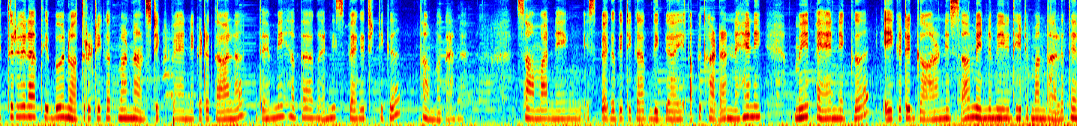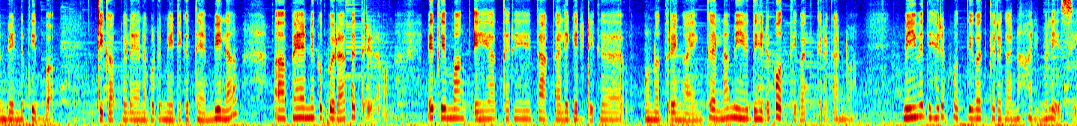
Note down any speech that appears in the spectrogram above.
ඉතුරු වෙලා තිබ්බ වතුර ටිකත් මම නන් ස්ටික් පෑන් එකට දාලා දැන් මේ හදාගන්න ස්පැගටි ටික තඹ ගන්න. සාමාන්‍යයෙන් ස්පැගති ටිකක් දිගයි අපි කඩන්න නැහැනේ. මේ පෑන් එක ඒකට ගාන නිසා මෙන්න මේ විදිහට මම දාලා තැම්බෙන්න තිබ්බා. ටිකක් වෙලා යනකොට මේ ටික තැම්බිලා පෑන් එක පුරා පැතිරෙනවා. ඉතින් මං ඒ අතරේ තක්කාලි ගෙඩි ටික උණුතරෙන් අයින් කරලා මේ විදිහට පොත් ඉවත් කරගන්නවා. මේ විදිහට පොත් ඉවත් කරගන්න හරිම ලේසි.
